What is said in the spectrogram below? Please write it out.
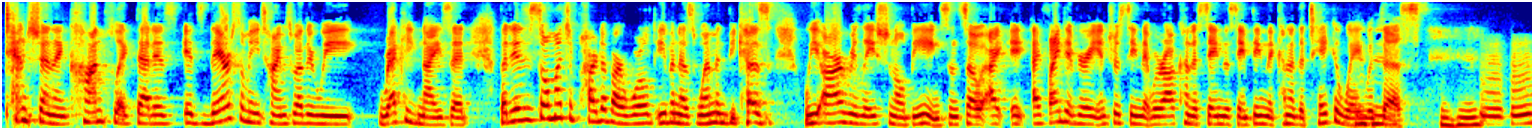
tension and conflict that is it's there so many times, whether we recognize it. But it is so much a part of our world, even as women, because we are relational beings. And so I, it, I find it very interesting that we're all kind of saying the same thing, that kind of the takeaway mm-hmm. with this. Mm-hmm. Mm-hmm.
